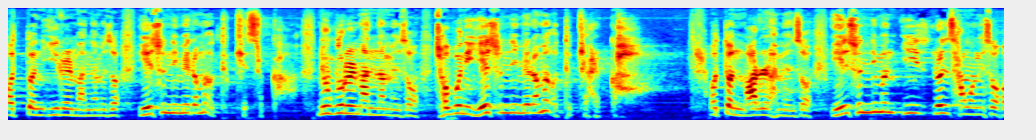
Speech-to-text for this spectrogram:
어떤 일을 만나면서 예수님이라면 어떻게 했을까? 누구를 만나면서 저분이 예수님이라면 어떻게 할까? 어떤 말을 하면서 예수님은 이런 상황에서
